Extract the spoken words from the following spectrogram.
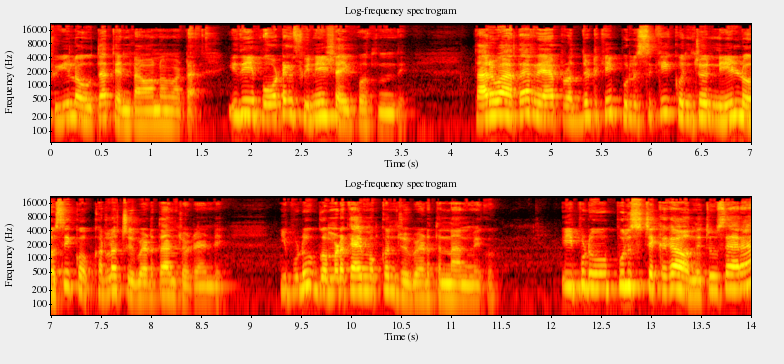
ఫీల్ అవుతా తింటాం అన్నమాట. ఇది ఈ పూటకి ఫినిష్ అయిపోతుంది. తర్వాత రేపొద్దుటికి పులుసుకి కొంచెం నీళ్ళు వేసి కుక్కర్లో చూపెడతాను చూడండి. ఇప్పుడు గుమ్మడికాయ ముక్కను చూపెడుతున్నాను మీకు. ఇప్పుడు పులుసు చిక్కగా ఉంది చూసారా?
